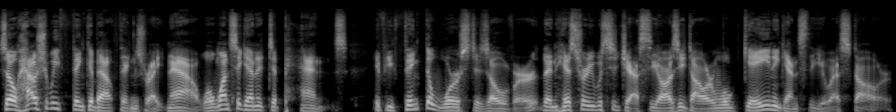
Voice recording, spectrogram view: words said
So, how should we think about things right now? Well, once again, it depends. If you think the worst is over, then history would suggest the Aussie dollar will gain against the US dollar.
